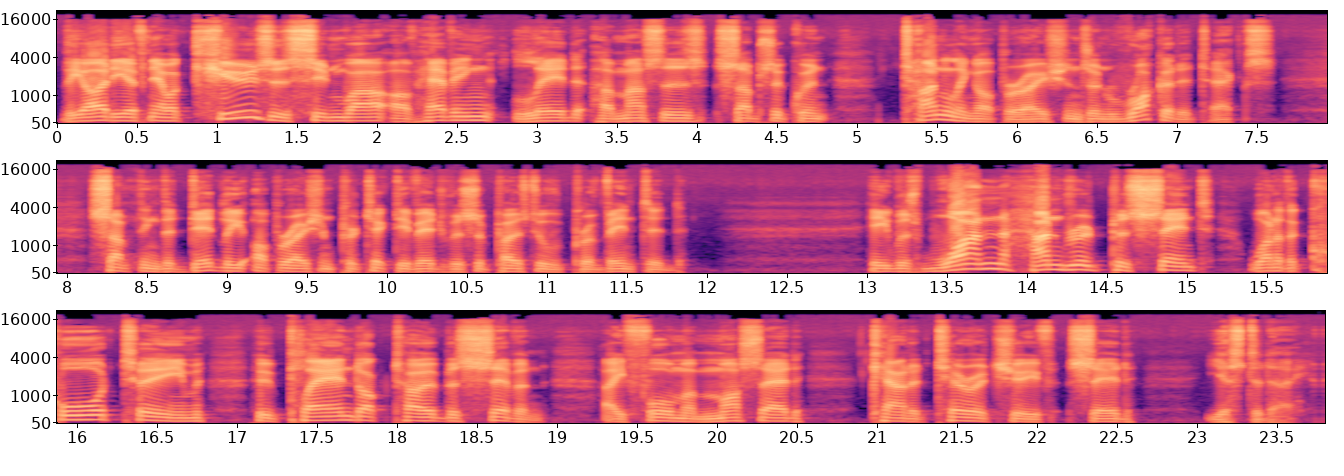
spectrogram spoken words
The IDF now accuses Sinwar of having led Hamas's subsequent tunnelling operations and rocket attacks, something the deadly Operation Protective Edge was supposed to have prevented. He was 100% one of the core team who planned October 7, a former Mossad counter-terror chief said yesterday.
